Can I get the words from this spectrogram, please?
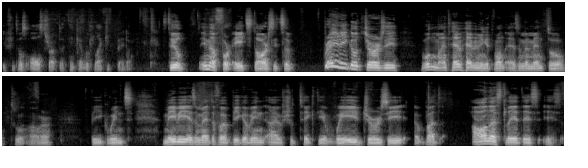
if it was all striped, I think I would like it better. Still, enough for eight stars. It's a pretty good jersey. Wouldn't mind have having it one as a memento to our big wins. Maybe as a matter for a bigger win, I should take the away jersey, but honestly, this is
